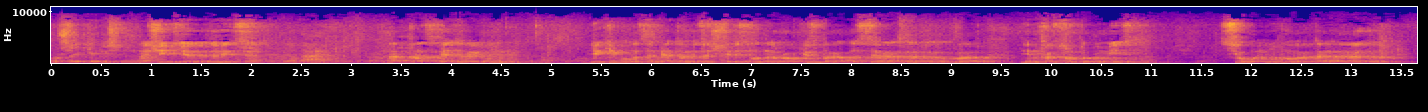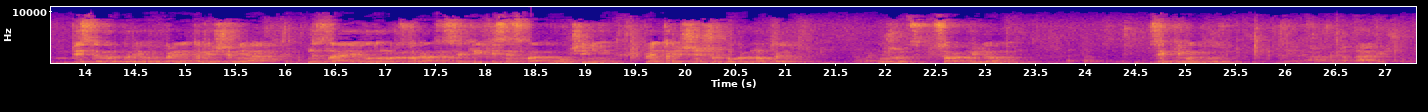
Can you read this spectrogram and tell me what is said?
Про що яке рішення? Значить, е, дивіться, 25 гривень, які були за 5, за 4,5 роки, збиралися е, в інфраструктуру міста. Сьогодні поверта, е, після виборів прийнято рішення, не знаю, будемо розбиратися, кількісний склад був чи ні. Прийнято рішення, щоб повернути Ужгородці 40 мільйонів. Звідки ми їх візьмемо? А Наталі що?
